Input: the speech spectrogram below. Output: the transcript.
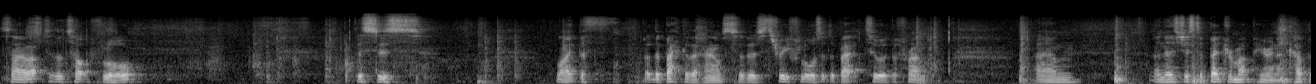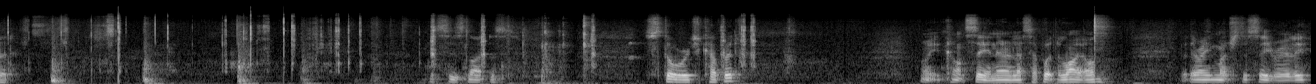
So up to the top floor this is like the th at the back of the house so there's three floors at the back two at the front um, and there's just a bedroom up here in a cupboard this is like this storage cupboard well you can't see in there unless I put the light on but there ain't much to see really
